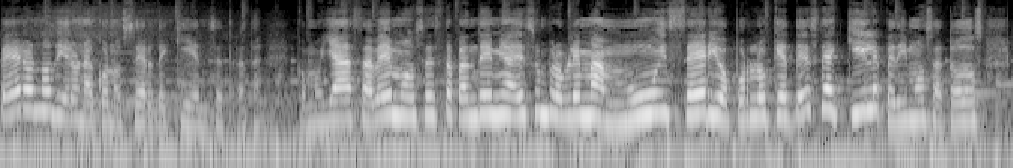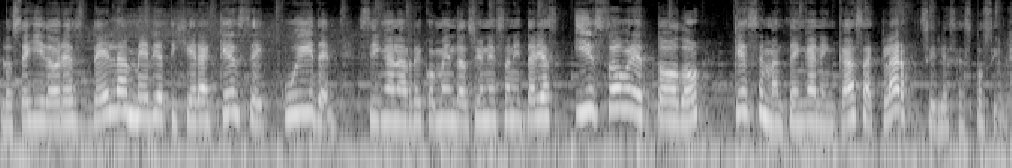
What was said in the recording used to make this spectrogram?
pero no dieron a conocer de quién se trata. Como ya sabemos, esta pandemia es un problema muy serio, por lo que desde aquí le pedimos a todos los seguidores de la media tijera que se cuiden sigan las recomendaciones sanitarias y sobre todo que se mantengan en casa, claro, si les es posible.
